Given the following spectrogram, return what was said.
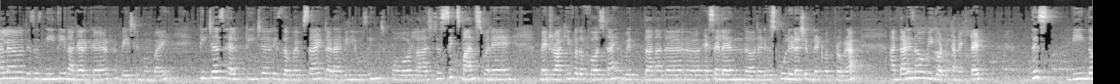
Hello, this is Neeti Nagarkar based in Mumbai. Teachers Help Teacher is the website that I've been using for last just six months when I met Raki for the first time with another uh, SLN, uh, that is School Leadership Network program, and that is how we got connected. This being the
